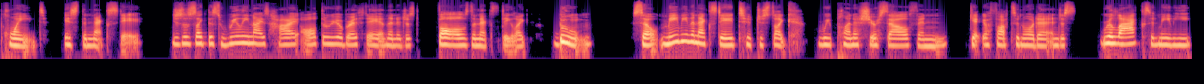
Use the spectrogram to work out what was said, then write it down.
point is the next day. Just just like this really nice high all through your birthday, and then it just falls the next day, like boom. So maybe the next day to just like replenish yourself and get your thoughts in order and just relax and maybe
